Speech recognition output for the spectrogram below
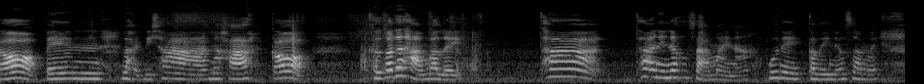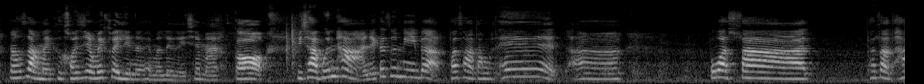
ก็เป็นรหัสวิชานะคะ ก็คือก็จะถามก่อนเลย ถ้าถ้าอันนี้นักศึกษาใหม่นะพูดในกรณีนักศึกษาใหม่นักศึกษาใหม่คือเขาจะยังไม่เคยเรียนอะไรมาเลยใช่ไหมก็วิชาพื้นฐานเนี่ยก็จะมีแบบภาษาต่างประเทศประวัติศาสตร์ ภาษาไท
